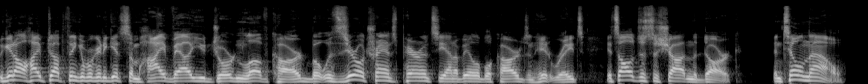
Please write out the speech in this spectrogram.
We get all hyped up thinking we're going to get some high value Jordan Love card, but with zero transparency on available cards and hit rates, it's all just a shot in the dark. Until now,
